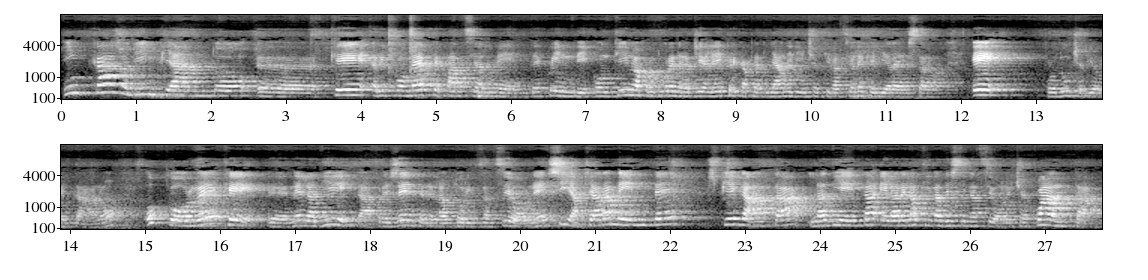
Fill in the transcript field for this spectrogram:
in caso di impianto eh, che riconverte parzialmente, quindi continua a produrre energia elettrica per gli anni di incentivazione che gli restano e produce biometano, occorre che eh, nella dieta presente nell'autorizzazione sia chiaramente spiegata la dieta e la relativa destinazione, cioè quanta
